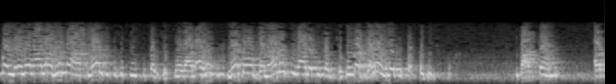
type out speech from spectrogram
کو لینے والا ہوں، میں آسمان کی کسی چیز کی طرف جھکنے والا ہوں، میں تو بنانے کی والے کی طرف جھکوں گا، بڑے ہوئے کی طرف نہیں جھکوں گا۔ بات کہ اب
